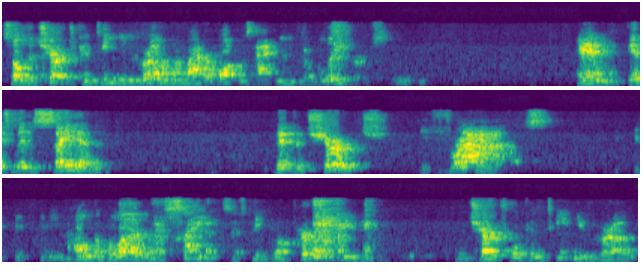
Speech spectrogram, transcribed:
So the church continued to grow no matter what was happening to the believers. And it's been said that the church thrives on the blood of the saints as people are persecuted. The church will continue to grow.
